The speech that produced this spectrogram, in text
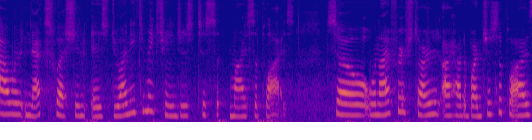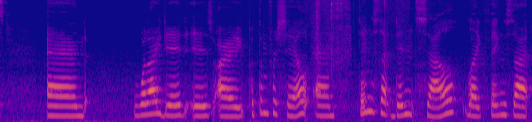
Our next question is Do I need to make changes to su- my supplies? So, when I first started, I had a bunch of supplies, and what I did is I put them for sale, and things that didn't sell, like things that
